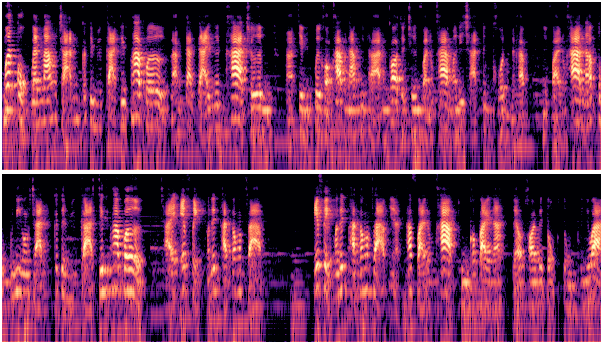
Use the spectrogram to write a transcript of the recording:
เมื่อตกแลนด์มาร์คของฉันก็จะมีโอกาส15เปอร์ หลังจากจ่ายเงินค่าเชิญอ่า70เปอร์ของค่าพนันพื้นฐาน ก็จะเชิญฝ่ายตรงข้ามมาที่ฉันหนึ่งคนนะครับในฝ่ายตรงข้ามนะครับตกพื้นที่ของฉันก็จะมีโอกาส75เปอร์ ช้เอฟเฟกต์เมล็ดพันธุ์ต้องสาบเอฟเฟกต์เมล็ดพันธุ์ต้องสาบเนี่ยถ้าฝ่ายตรงข้ามถูกเข้าไปนะ แล้วทอยไปตกตรงพื้นที่ว่าง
